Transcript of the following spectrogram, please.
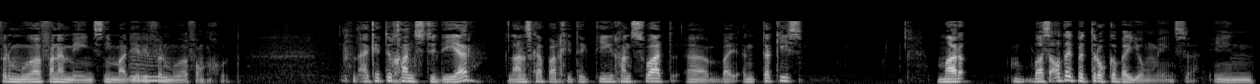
vermoë van 'n mens nie, maar deur die mm. vermoë van God. Ek het toe gaan studeer, landskapargitektuur gaan swat uh by in Tikkies. Maar was altyd betrokke by jong mense en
